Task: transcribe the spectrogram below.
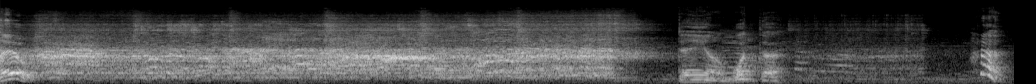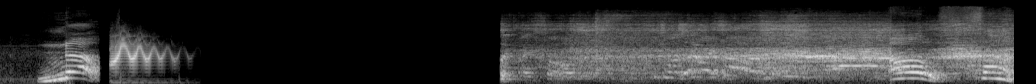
Ew. Damn, what the? No! Oh, fuck!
